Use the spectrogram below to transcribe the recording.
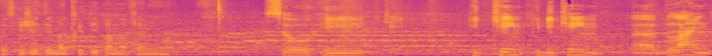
parce que j'ai été maltraité par ma famille. So he he came he became uh, blind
